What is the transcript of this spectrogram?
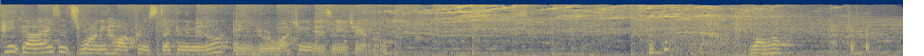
Hey guys, it's Ronnie Hawk from Stuck in the Middle, and you're watching Disney Channel. Mama.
